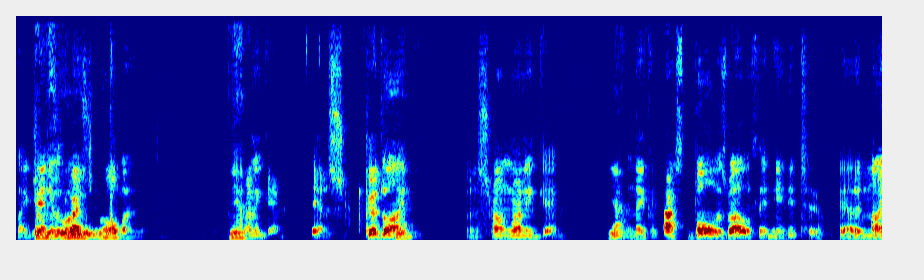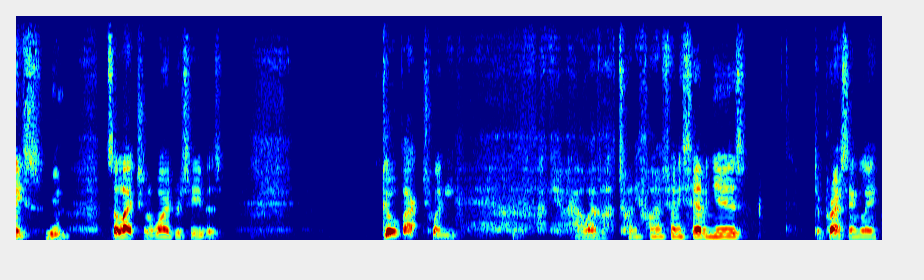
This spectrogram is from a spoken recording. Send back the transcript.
Like It genuine running question. What was it? Yeah. Running game. They had a good line and a strong running game. Yeah. And they could pass the ball as well if they needed to. They had a nice Yeah. selection of wide receivers. Go back 20, however, 25, 27 years, depressingly.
